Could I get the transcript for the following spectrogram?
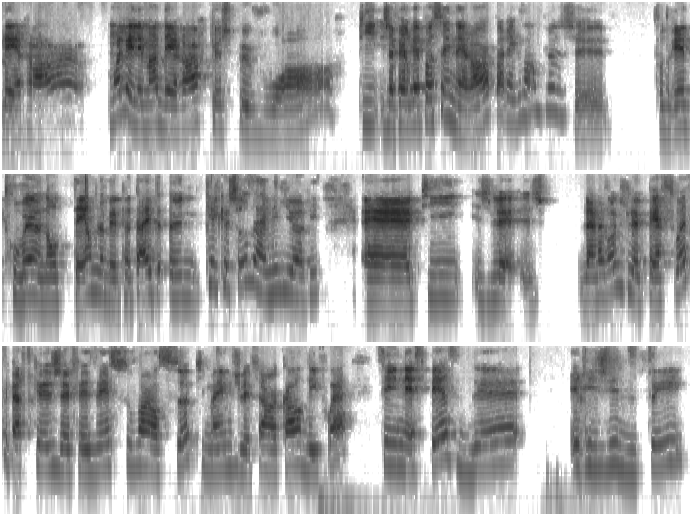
d'erreur, moi, l'élément d'erreur que je peux voir, puis j'appellerais pas ça une erreur, par exemple, là, je faudrait trouver un autre terme, là, mais peut-être quelque chose à améliorer. Euh, puis je le, je- la façon que je le perçois, c'est parce que je faisais souvent ça, puis même je le fais encore des fois. C'est une espèce de rigidité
